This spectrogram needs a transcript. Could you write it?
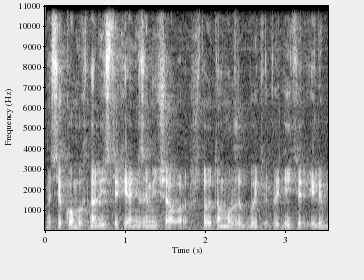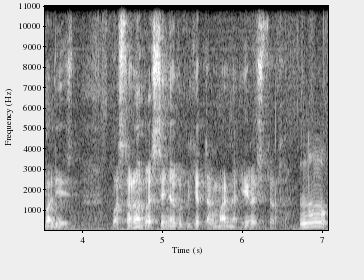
Насекомых на листьях я не замечала. Что это может быть, вредитель или болезнь? В остальном растение выглядит нормально и растет. Ну,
